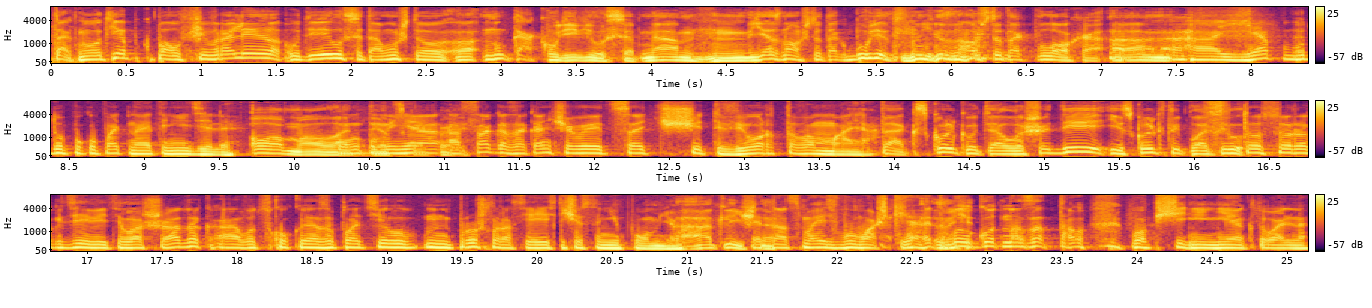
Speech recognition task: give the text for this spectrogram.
Так, ну вот я покупал в феврале, удивился тому, что... э, Ну, как удивился? А, Я знал, что так будет, но не знал, что так плохо. А, А, Я буду покупать на этой неделе. О, молодец у меня какой. ОСАГО заканчивается 4 мая. Так, сколько у тебя лошадей и сколько ты платил? 149 лошадок, а вот сколько я заплатил в прошлый раз, я, если честно, не помню. Отлично. Это надо смотреть в бумажке. Это Значит- был год назад, там вообще не, не актуально.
